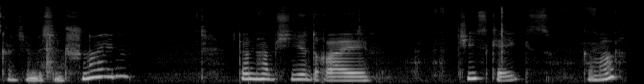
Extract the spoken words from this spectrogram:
Kann ich ein bisschen schneiden. Dann habe ich hier drei Cheesecakes gemacht.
